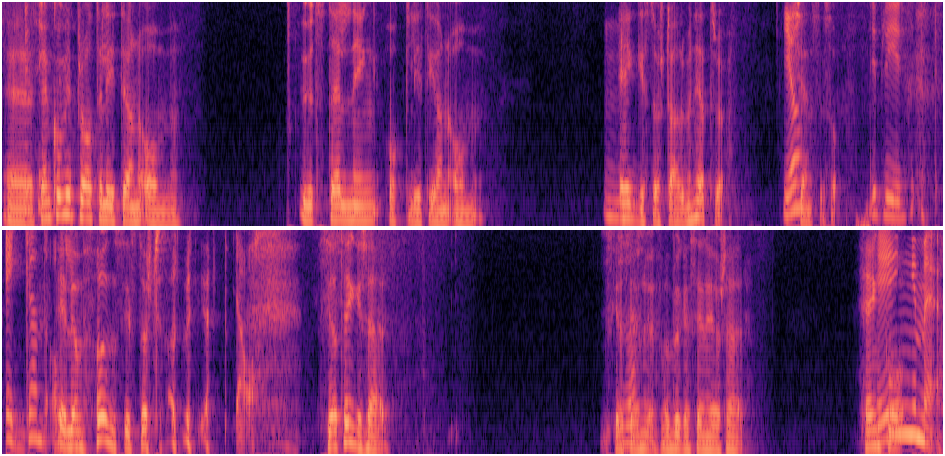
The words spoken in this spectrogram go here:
Eh, sen kommer vi prata lite grann om utställning och lite grann om ägg i största allmänhet tror jag. Mm. ja, Känns det som. det blir ett äggande avsnitt. Eller om höns i största allmänhet. Ja, Så jag tänker så här. Ska jag säga nu? Vad brukar jag säga när jag gör så här? Häng, på. häng med.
